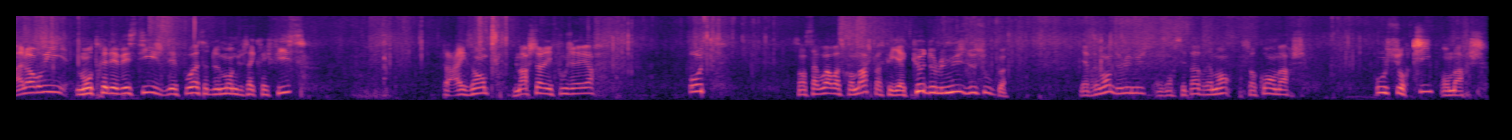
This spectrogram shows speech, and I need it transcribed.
Alors oui, montrer des vestiges, des fois, ça demande du sacrifice. Par exemple, marcher dans les fougères hautes sans savoir où est-ce qu'on marche parce qu'il n'y a que de l'humus dessous quoi. Il y a vraiment de l'humus, on ne sait pas vraiment sur quoi on marche ou sur qui on marche.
